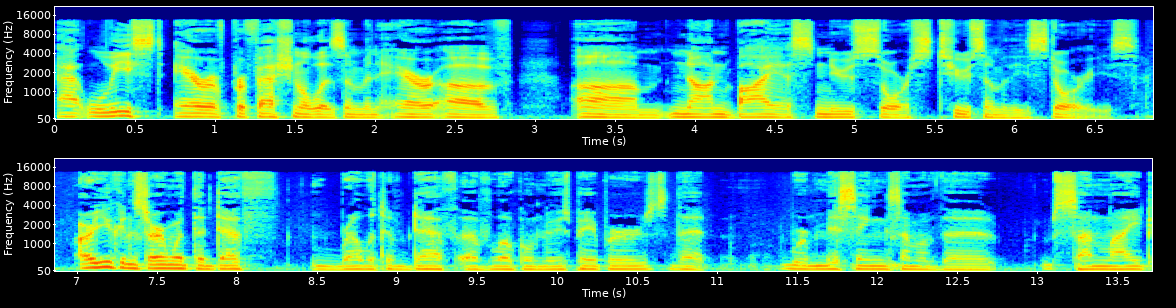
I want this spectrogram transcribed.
at least air of professionalism, an air of um, non-biased news source to some of these stories. Are you concerned with the death, relative death of local newspapers that we're missing some of the sunlight,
